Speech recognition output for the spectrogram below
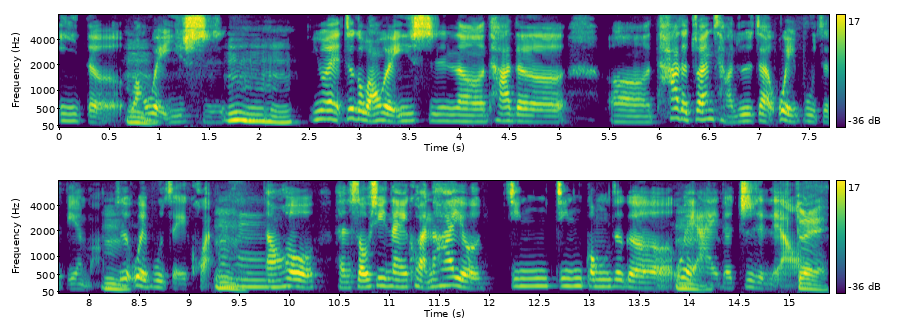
医的王伟医师。嗯嗯嗯，因为这个王伟医师呢，他的呃他的专长就是在胃部这边嘛，就是胃部这一块。嗯，然后很熟悉那一款，那他有。精精攻这个胃癌的治疗，对，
